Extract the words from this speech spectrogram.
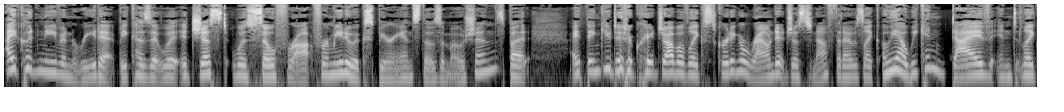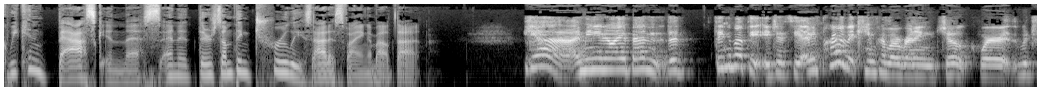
I couldn't even read it because it was, it just was so fraught for me to experience those emotions. But I think you did a great job of like skirting around it just enough that I was like, oh yeah, we can dive into, like, we can bask in this. And it, there's something truly satisfying about that. Yeah, I mean, you know, I've been the thing about the agency. I mean, part of it came from a running joke where, which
